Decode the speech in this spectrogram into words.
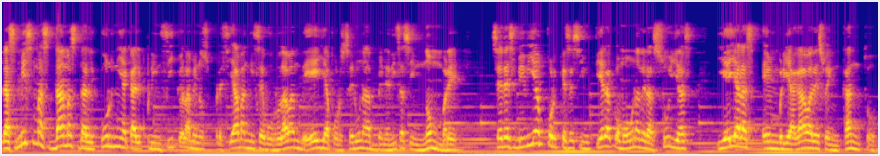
Las mismas damas de Alcurnia que al principio la menospreciaban y se burlaban de ella por ser una benediza sin nombre, se desvivían porque se sintiera como una de las suyas y ella las embriagaba de su encanto.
